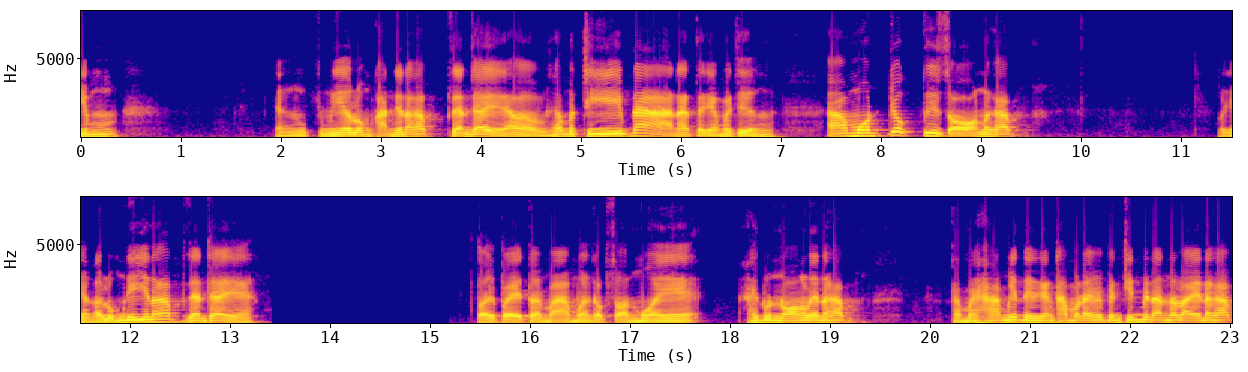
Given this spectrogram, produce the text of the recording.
ยิ้ม ยังมีอารมณ์ขันอยู่นะครับ แสนใจเอาทำมาทีบหน้านะ แต่ยังไม่ถึงเอาหมดยกที่สองนะครับยังอารมณ์ดีอยู่นะครับ แสนใจต่อยไปต่อยมาเหมือนกับสอนมวยให้รุ่นน้องเลยนะครับทำไมฮามิดเนี่ยยังทำอะไรไม่เป็นชิ้นเป็นอันเท่าไหร่นะครับ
